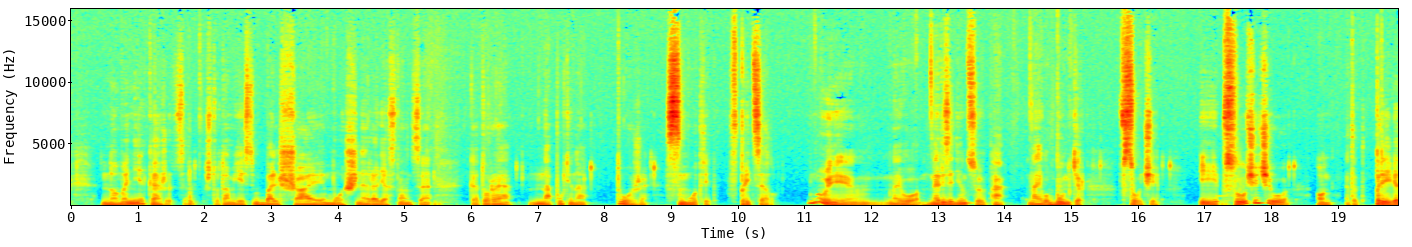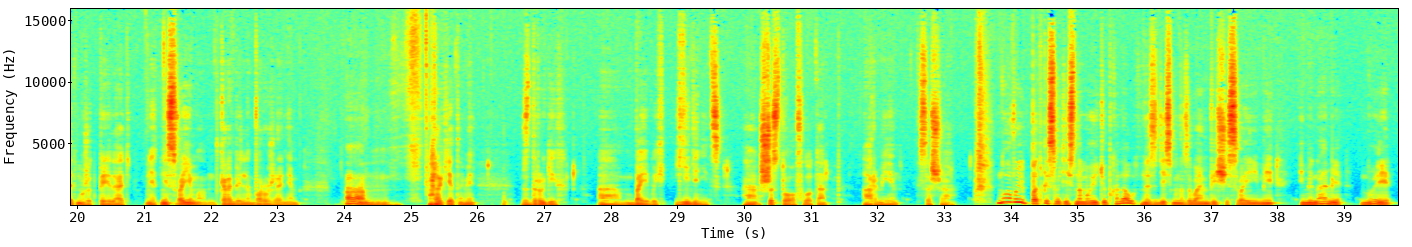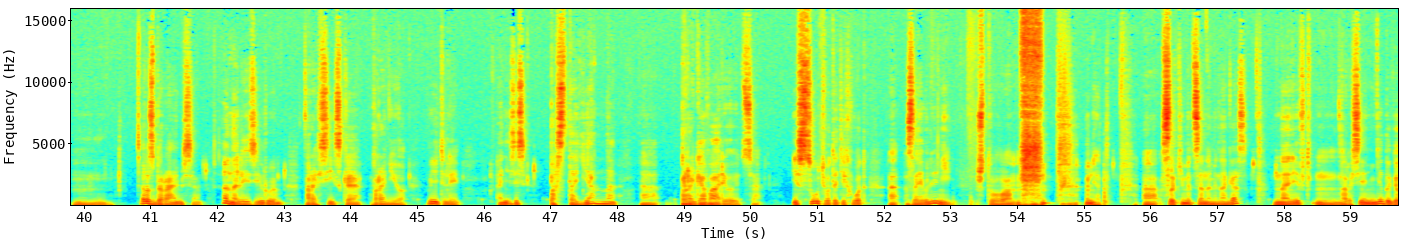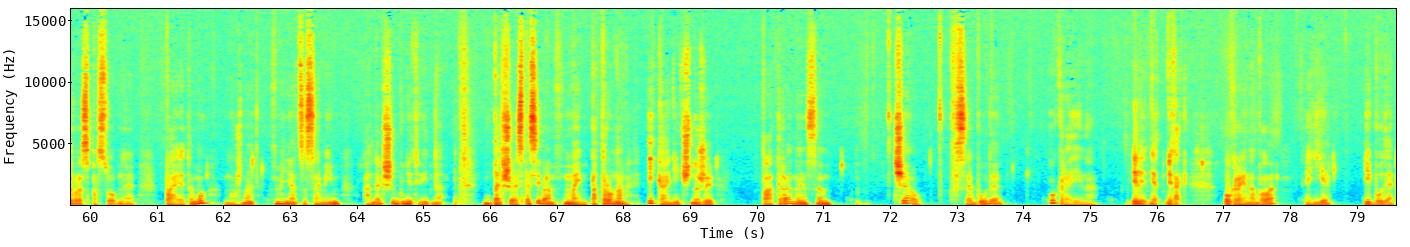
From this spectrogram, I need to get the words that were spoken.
но мне кажется, что там есть большая мощная радиостанция, которая на Путина тоже смотрит в прицел. Ну и на его на резиденцию, а, на его бункер в Сочи. И в случае чего он этот привет может передать, нет, не своим а корабельным вооружением, а ракетами с других а, боевых единиц – 6-го флота армии США. Ну а вы подписывайтесь на мой YouTube канал. Здесь мы называем вещи своими именами. Ну и м- разбираемся, анализируем российское вранье. Видите ли, они здесь постоянно а, проговариваются. И суть вот этих вот а, заявлений, что нет, а, с такими ценами на газ, на нефть Россия недоговороспособная. Поэтому нужно меняться самим, а дальше будет видно. Большое спасибо моим патронам и, конечно же, патронессам. Чао! Все буде Україна. Или нет, не так. Україна була, є і буде.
